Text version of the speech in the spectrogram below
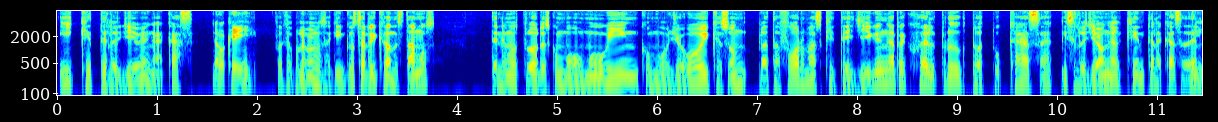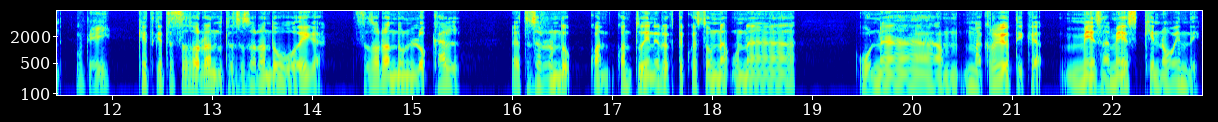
y que te lo lleven a casa. Ok. Porque por lo menos aquí en Costa Rica, donde estamos, tenemos proveedores como Moving, como Yo Voy, que son plataformas que te llegan a recoger el producto a tu casa y se lo llevan al cliente a la casa de él. Ok. ¿Qué, qué te estás ahorrando? Te estás ahorrando bodega, te estás ahorrando un local, estás cuán- cuánto dinero te cuesta una, una, una macrobiótica mes a mes que no vende.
